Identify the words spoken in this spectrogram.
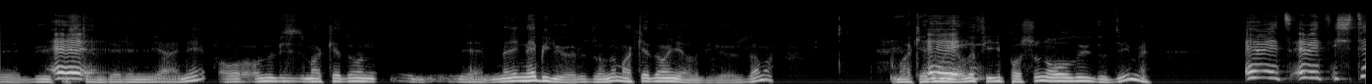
Ee, Büyük ee, İskender'in yani. O, onu biz Makedon ne, ne biliyoruz onu? Makedonyalı biliyoruz ama Makedonyalı ee, Filipos'un oğluydu değil mi? Evet, evet işte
